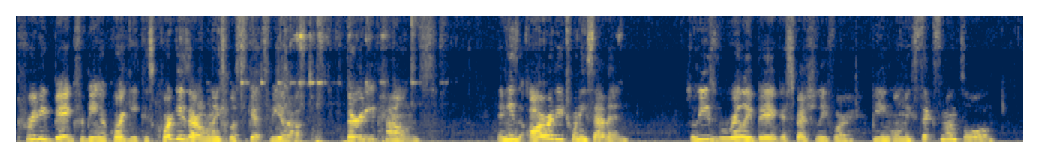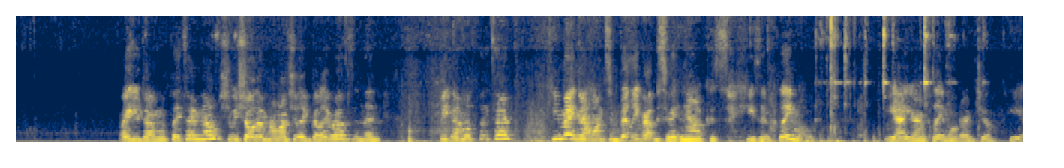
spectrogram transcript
pretty big for being a corgi because corgis are only supposed to get to be about 30 pounds. And he's already 27. So he's really big, especially for being only six months old. Are you done with playtime now? Should we show them how much you like belly rubs and then done with playtime? He might not want some belly rubs right now because he's in play mode. Yeah, you're in play mode, aren't you? Yeah.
